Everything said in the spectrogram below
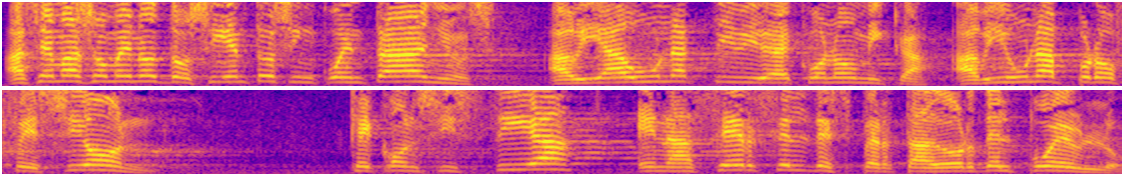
Hace más o menos 250 años había una actividad económica, había una profesión que consistía en hacerse el despertador del pueblo.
